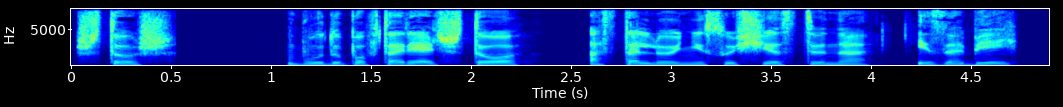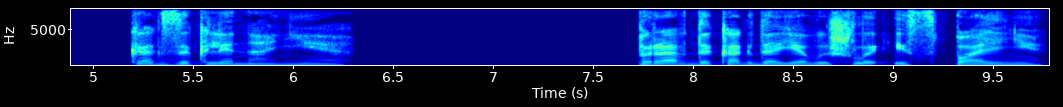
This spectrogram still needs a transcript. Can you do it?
Что ж, буду повторять, что остальное несущественно и забей, как заклинание. Правда, когда я вышла из спальни,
